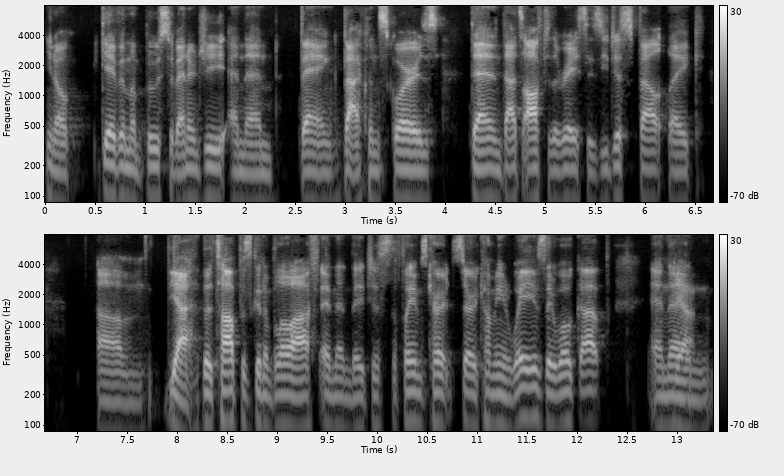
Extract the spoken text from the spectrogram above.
you know, gave him a boost of energy, and then bang, Backlund scores. Then that's off to the races. You just felt like um yeah the top was going to blow off and then they just the flames started coming in waves they woke up and then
